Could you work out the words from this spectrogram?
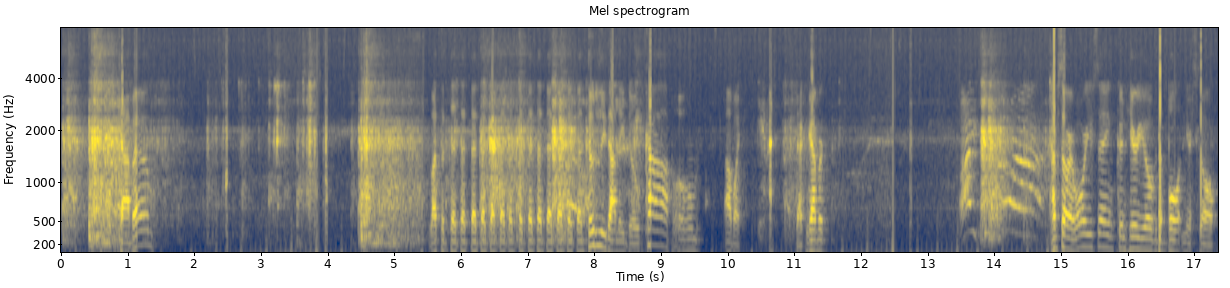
Kaboom! Ah, boy. Back and cover. I'm sorry, what were you saying? Couldn't hear you over the bullet in your skull.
